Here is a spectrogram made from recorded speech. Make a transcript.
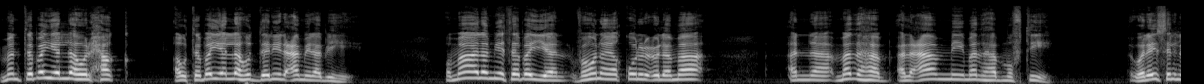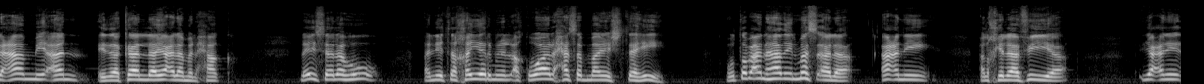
من تبين له الحق أو تبين له الدليل عمل به. وما لم يتبين فهنا يقول العلماء أن مذهب العامي مذهب مفتيه. وليس للعامي أن إذا كان لا يعلم الحق ليس له أن يتخير من الأقوال حسب ما يشتهيه. وطبعا هذه المسألة أعني الخلافية يعني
